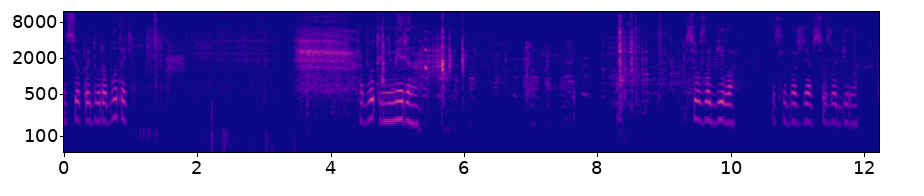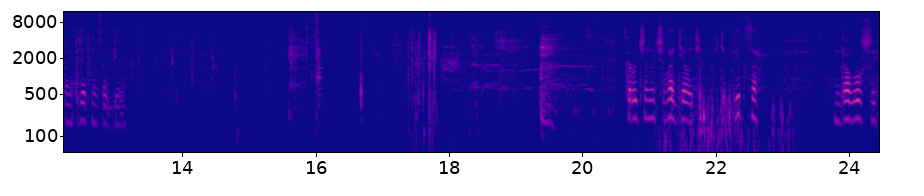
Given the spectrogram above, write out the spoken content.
Ну все, пойду работать. Работы немерено. Все забило. После дождя все забило. Конкретно забило. Короче, начала делать в теплице галоши.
